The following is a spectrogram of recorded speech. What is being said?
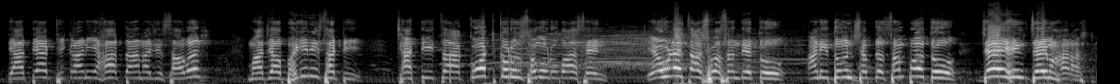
त्या त्या ठिकाणी हा तानाजी सावंत माझ्या भगिनीसाठी छातीचा कोट करून समोर उभा असेल एवढंच आश्वासन देतो आणि दोन शब्द संपवतो. जय हिंद जय महाराष्ट्र.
